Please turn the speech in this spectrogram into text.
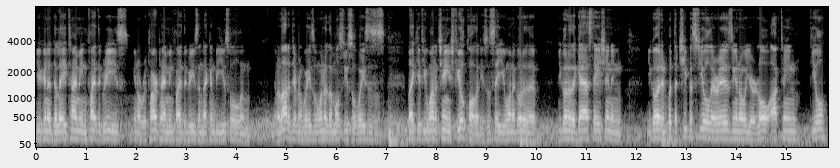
you're going to delay timing five degrees, you know, retard timing five degrees, and that can be useful in, in a lot of different ways. And one of the most useful ways is, like if you want to change fuel quality. So say you want to go to the, you go to the gas station and you go ahead and put the cheapest fuel there is, you know, your low octane fuel.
